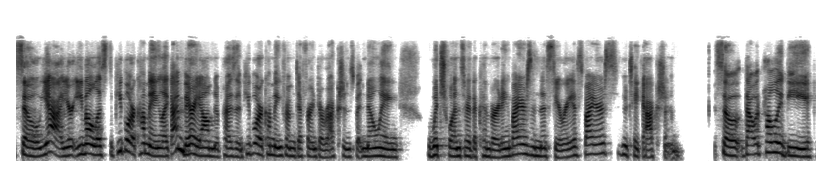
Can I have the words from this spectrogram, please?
so yeah your email list the people are coming like i'm very omnipresent. People are coming from different directions but knowing which ones are the converting buyers and the serious buyers who take action. So that would probably be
